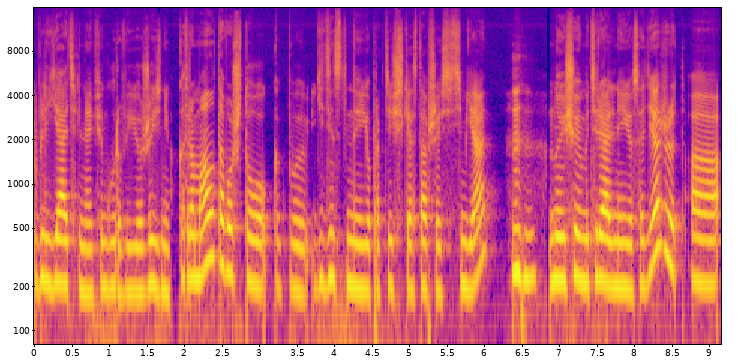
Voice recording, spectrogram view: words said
влиятельная фигура в ее жизни, которая мало того, что как бы единственная ее практически оставшаяся семья, Mm-hmm. но еще и материально ее содержит, а,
